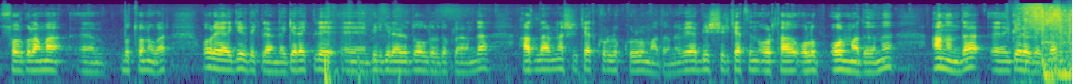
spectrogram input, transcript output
sorgulama e, butonu var. Oraya girdiklerinde gerekli e, bilgileri doldurduklarında adlarına şirket kurulup kurulmadığını veya bir şirketin ortağı olup olmadığını anında e, görecekler.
